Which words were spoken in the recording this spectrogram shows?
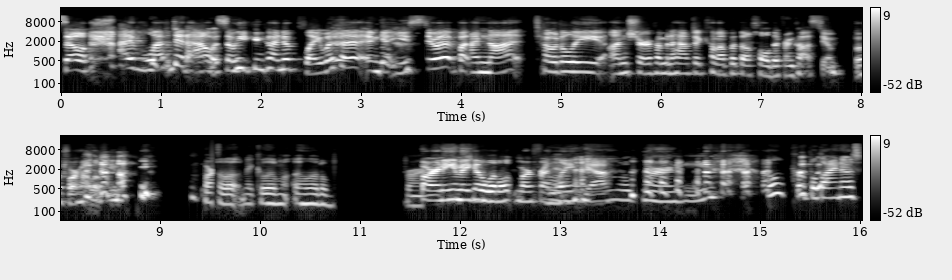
so I've left it out so he can kind of play with it and get used to it. But I'm not totally unsure if I'm going to have to come up with a whole different costume before Halloween. Or make a little a little Barney. Barney, make it a little more friendly. Yeah. Yeah. Oh, Barney. oh, purple dinos.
